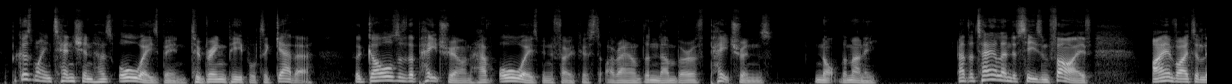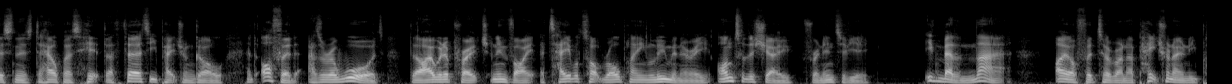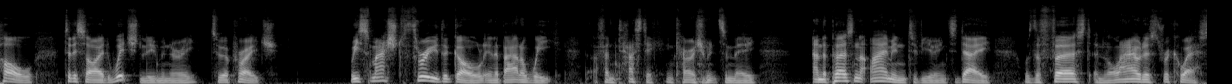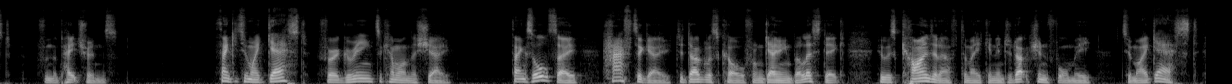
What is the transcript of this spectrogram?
Because my intention has always been to bring people together, the goals of the Patreon have always been focused around the number of patrons, not the money. At the tail end of season 5, I invited listeners to help us hit the 30 patron goal and offered as a reward that I would approach and invite a tabletop role playing luminary onto the show for an interview. Even better than that, I offered to run a patron only poll to decide which luminary to approach. We smashed through the goal in about a week, a fantastic encouragement to me, and the person that I am interviewing today was the first and loudest request from the patrons. Thank you to my guest for agreeing to come on the show. Thanks also have to go to Douglas Cole from Gaming Ballistic, who was kind enough to make an introduction for me to my guest.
